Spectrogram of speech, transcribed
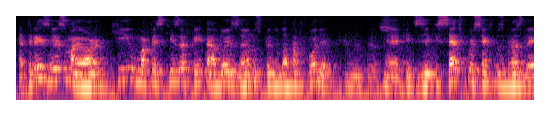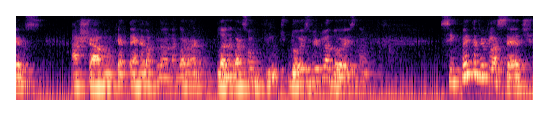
é três vezes maior que uma pesquisa feita há dois anos pelo Datafolha, é, que dizia que 7% dos brasileiros achavam que a Terra era plana. Agora, plana, agora são 22,2%. Né? 50,7%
